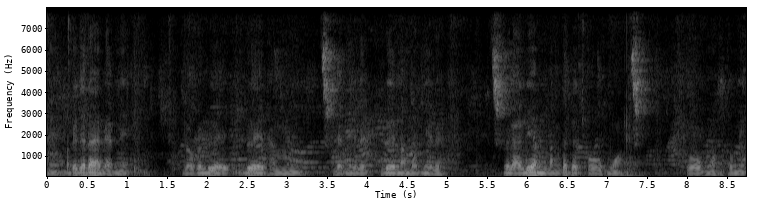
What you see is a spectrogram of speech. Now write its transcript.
เนี่ยมัน ก็จะได้แบบนี้ เราก็เลื่อยเลื่อยทำแบบนี้เลย เลื่อยมาหมดนี่เลย เวลาเลี่ยมมันก็จะโชว์ห่วง โชว์ห่วงตรงนี้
